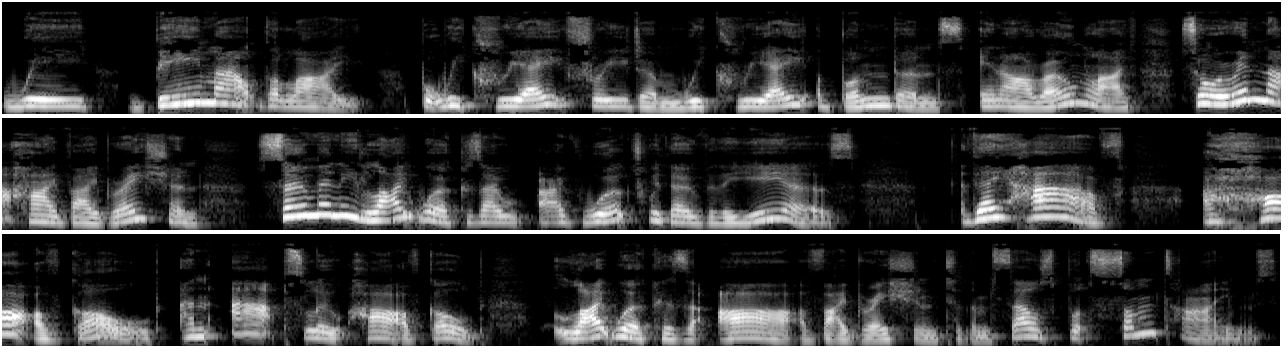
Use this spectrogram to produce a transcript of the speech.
we beam out the light, but we create freedom. We create abundance in our own life. So we're in that high vibration. So many light workers I, I've worked with over the years, they have a heart of gold, an absolute heart of gold light workers are a vibration to themselves, but sometimes,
